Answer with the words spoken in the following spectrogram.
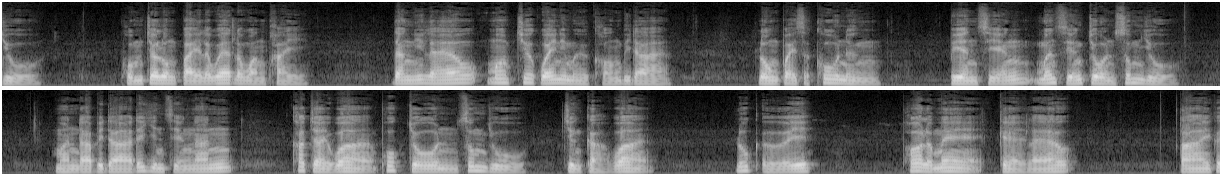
อยู่ ผมจะลงไปและแวดระวังภัย ดังนี้แล้วมอบเชือกไว้ในมือของบิดา ลงไปสักครู่หนึ่ง เปลี่ยนเสียงเหมือนเสียงโจรซุ่มอยู่ มารดาบิดาได้ยินเสียงนั้น เข้าใจว่าพวกโจรซุ่มอยู่ จึงกล่าวว่า ลูกเอ๋ย พ่อและแม่แก่แล้ว ตายก็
